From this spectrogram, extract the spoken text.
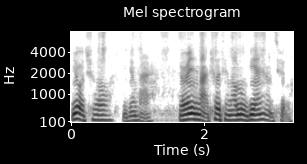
也有车已经把，有人已经把车停到路边上去了。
